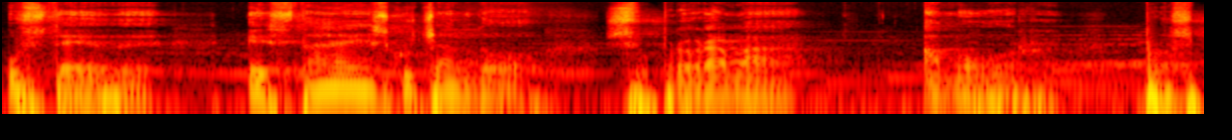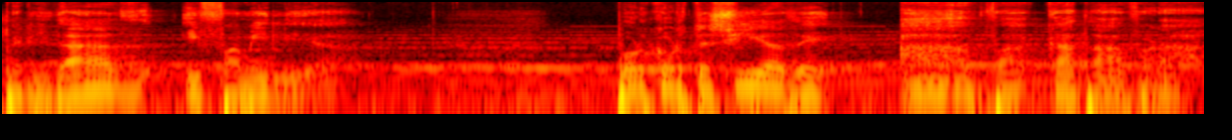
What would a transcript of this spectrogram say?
Usted está escuchando su programa Amor, Prosperidad y Familia. Por cortesía de Cadabra,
